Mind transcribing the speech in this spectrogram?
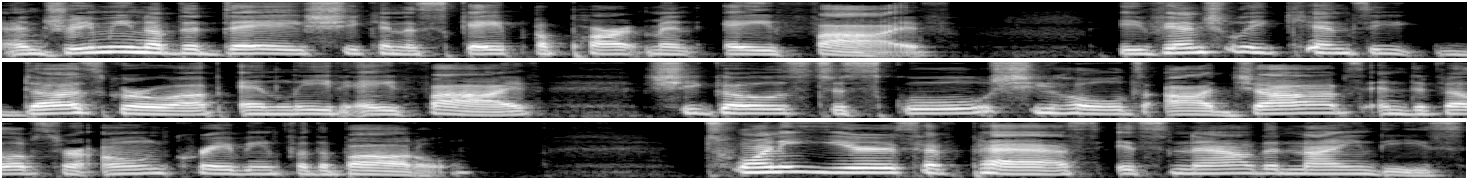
and dreaming of the day she can escape apartment A5. Eventually, Kinsey does grow up and leave A5. She goes to school, she holds odd jobs, and develops her own craving for the bottle. 20 years have passed. It's now the 90s.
